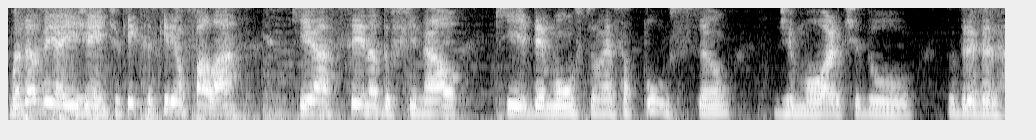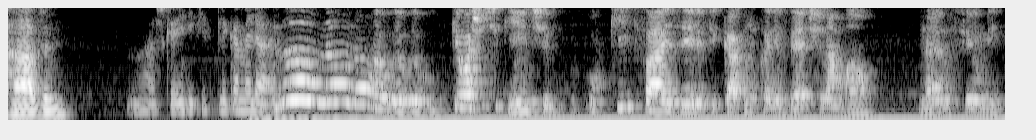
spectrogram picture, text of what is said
Manda ver aí, gente. O que, que vocês queriam falar que é a cena do final que demonstram essa pulsão de morte do, do Dreverhaven? Acho que o Henrique explica melhor. Não, não, não. Eu, eu, o que eu acho é o seguinte: o que faz ele ficar com um canivete na mão, né, no filme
